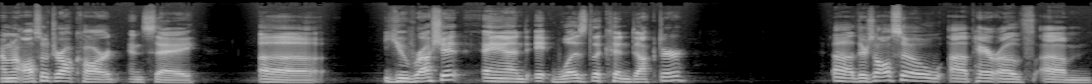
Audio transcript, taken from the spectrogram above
I'm to also draw a card and say, uh, you rush it, and it was the conductor. Uh, there's also a pair of um,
